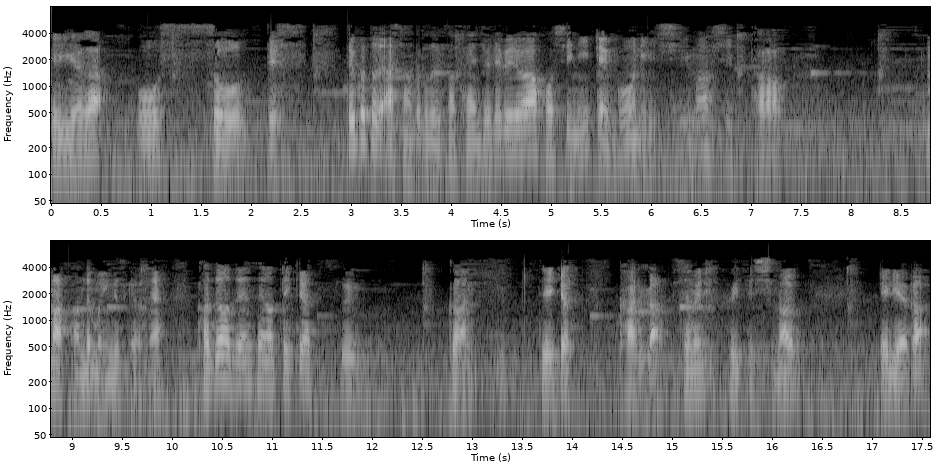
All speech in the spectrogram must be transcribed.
エリアが多そうです。ということで、明日のドルドルさん、エンジレベルは星2.5にしました。まあ3でもいいんですけどね、風は前線の低気圧が、低気圧から強めに吹いてしまうエリアが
